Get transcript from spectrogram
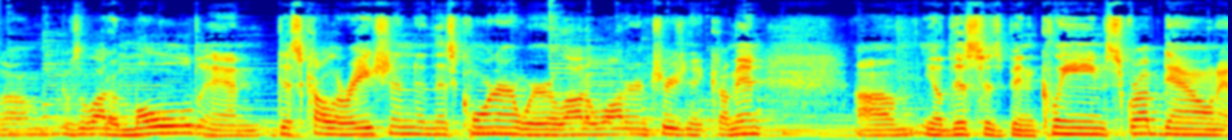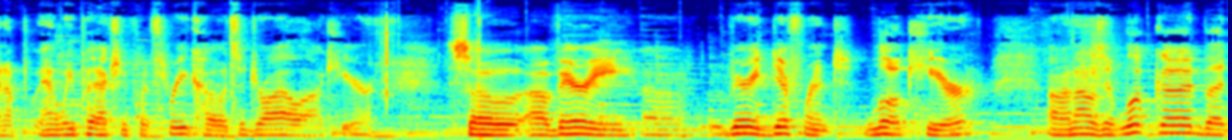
um, there was a lot of mold and discoloration in this corner where a lot of water intrusion had come in. Um, you know, this has been cleaned, scrubbed down, and, a, and we put, actually put three coats of Drylok here. So a very, uh, very different look here. Uh, not does it look good, but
